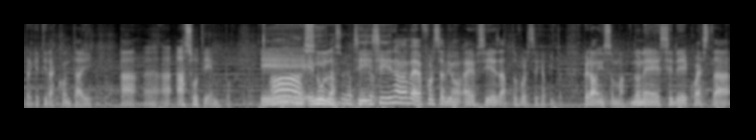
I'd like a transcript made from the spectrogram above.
perché ti raccontai a, a- a suo tempo. E, Ah, e sì, nulla. Sì, sì, no, vabbè, forse abbiamo... Eh, sì, esatto, forse hai capito. Però insomma, non è sede questa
